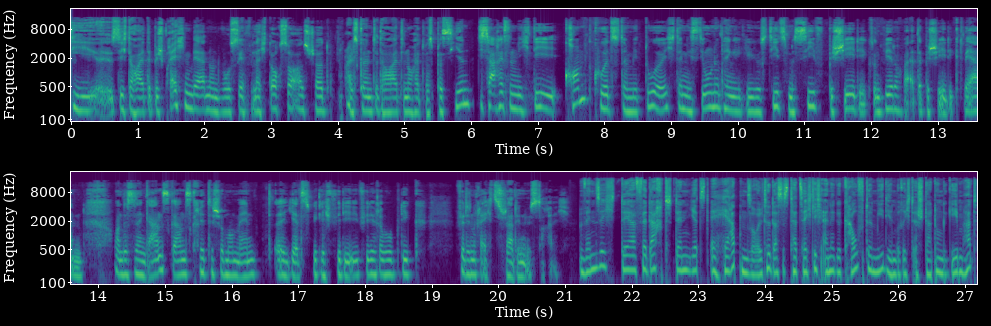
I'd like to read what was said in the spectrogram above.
die äh, sich da heute besprechen werden und wo es ja vielleicht doch so ausschaut, als könnte da heute noch etwas passieren. Die Sache ist nämlich die, kommt Kurz damit durch, dann ist die unabhängige Justiz massiv beschädigt und wird auch weiter beschädigt werden. Und das ist ein ganz, ganz kritischer Moment äh, jetzt wirklich für die, für die Republik für den Rechtsstaat in Österreich. Wenn sich der Verdacht denn jetzt erhärten sollte, dass es tatsächlich eine gekaufte Medienberichterstattung gegeben hat,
